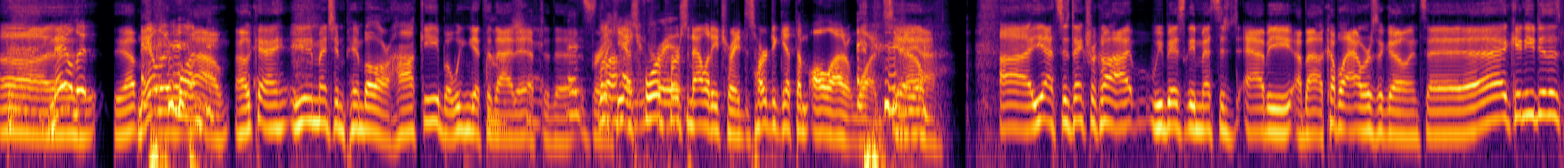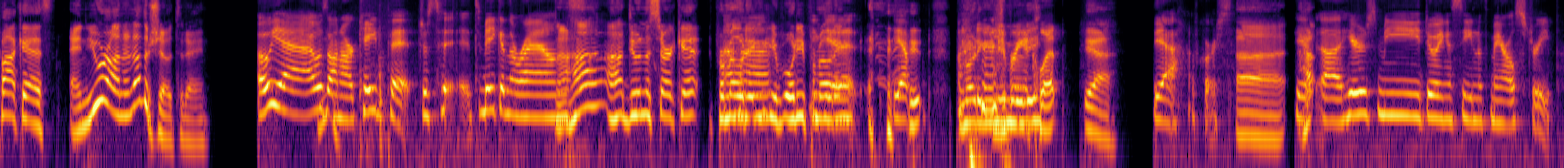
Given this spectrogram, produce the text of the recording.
Uh, Nailed it. Yep. Nailed it one. Wow. Okay. You didn't mention pinball or hockey, but we can get to Oh, that shit. after the That's break. Look, he has four fruit. personality traits. It's hard to get them all out at once. You know? yeah, yeah. Uh, yeah. So thanks for calling. I, we basically messaged Abby about a couple hours ago and said, uh, "Can you do this podcast?" And you were on another show today. Oh yeah, I was on Arcade Pit, just it's making the rounds. Uh huh. Uh-huh, doing the circuit, promoting. Uh-huh. What are you You promoting? get it. Yep. promoting your new you bring movie. a clip? Yeah. Yeah, of course. Uh, Here, how- uh, here's me doing a scene with Meryl Streep.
